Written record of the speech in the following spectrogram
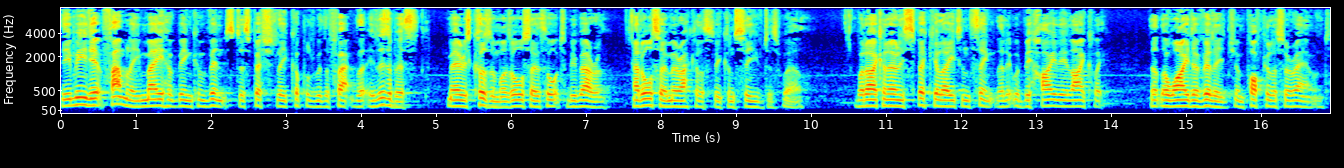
the immediate family may have been convinced, especially coupled with the fact that Elizabeth, Mary's cousin, was also thought to be barren, had also miraculously conceived as well. But I can only speculate and think that it would be highly likely that the wider village and populace around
